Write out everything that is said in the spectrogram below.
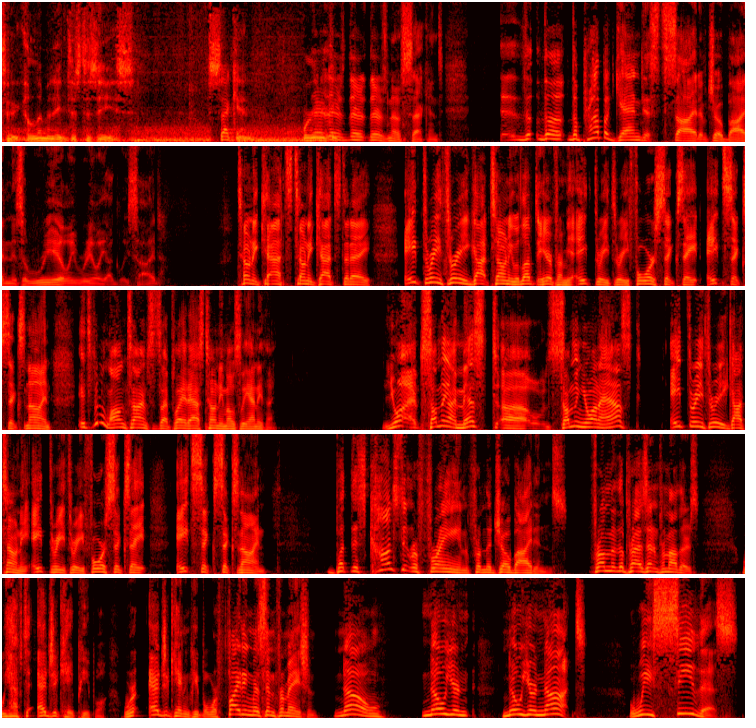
to eliminate this disease. Second, we're There, going to there's there, there's no second. The, the the propagandist side of Joe Biden is a really really ugly side. Tony Katz, Tony Katz today. 833 got Tony. Would love to hear from you. 833 468 8669. It's been a long time since I played Ask Tony Mostly Anything. You want something I missed? Uh, something you want to ask? 833 got Tony. 833 468 8669. But this constant refrain from the Joe Bidens, from the president, from others, we have to educate people. We're educating people. We're fighting misinformation. No, no, you're no, you're not. We see this.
